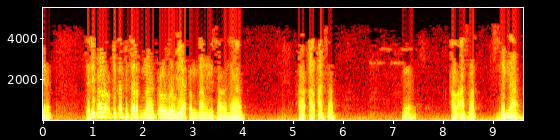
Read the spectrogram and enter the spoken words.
Ya. Jadi kalau kita bicara tentang hakikah lughawiyah tentang misalnya uh, al-asad. Ya. Al-asad, singa.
